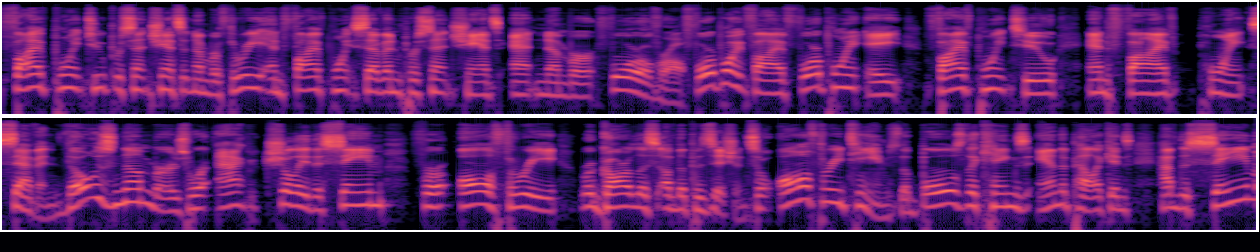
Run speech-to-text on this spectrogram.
5.2% chance at number three, and 5.7% chance at number four overall. 4.5, 4.8, 5.2, and 5. 0.7. Those numbers were actually the same for all three, regardless of the position. So all three teams, the Bulls, the Kings, and the Pelicans, have the same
